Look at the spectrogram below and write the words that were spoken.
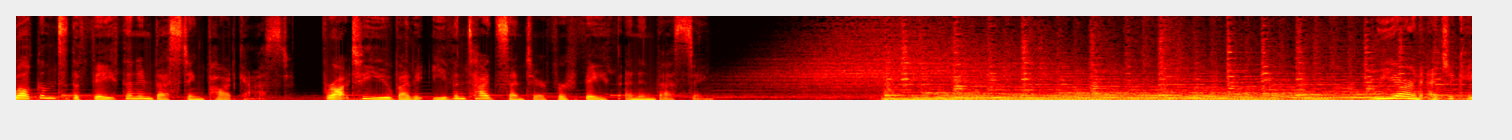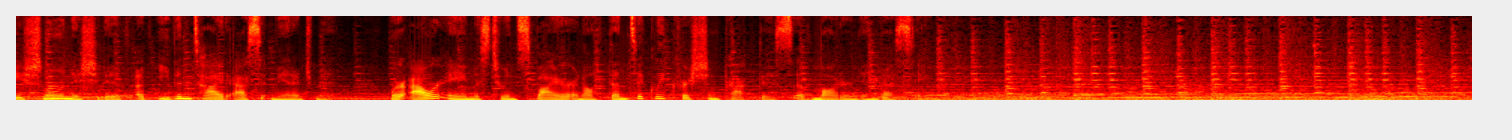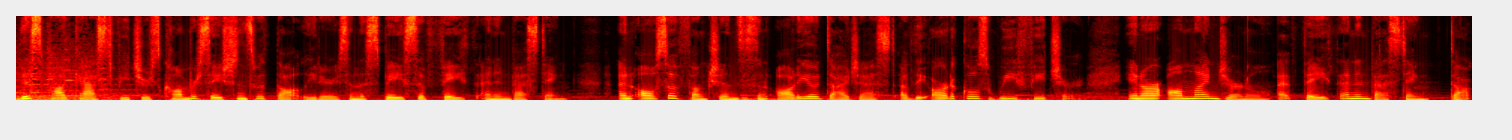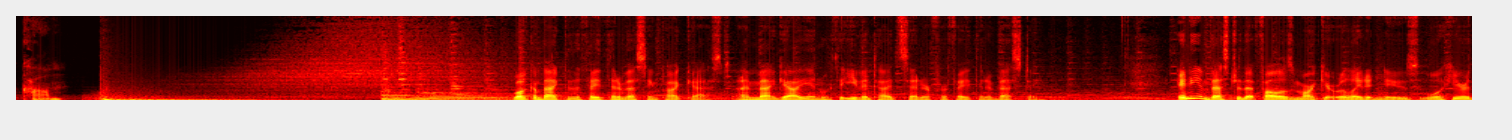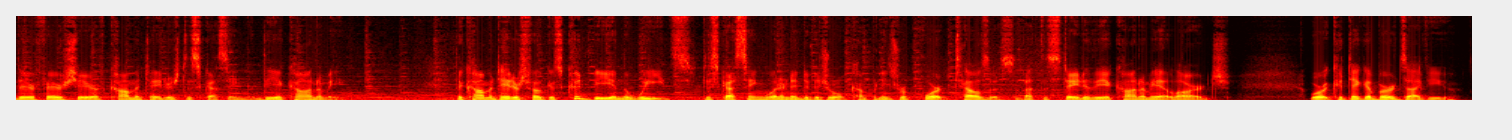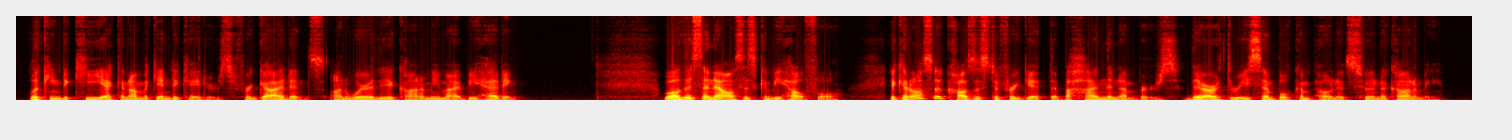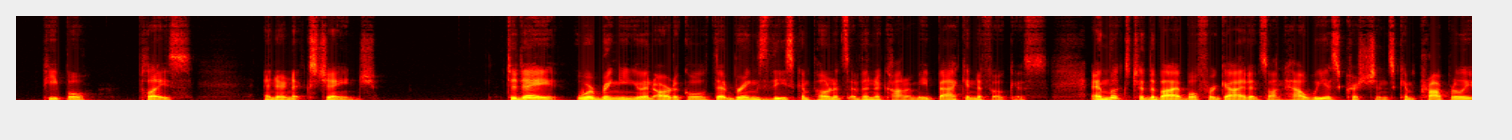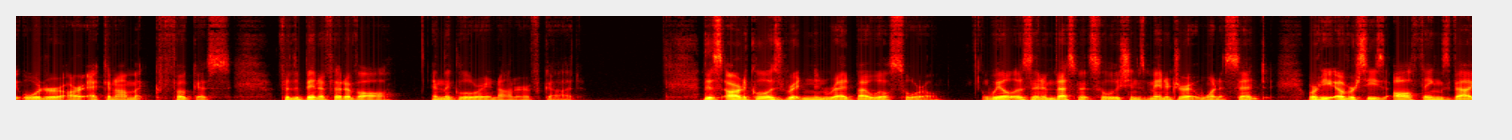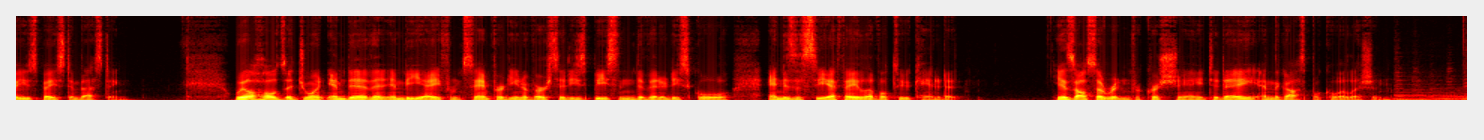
Welcome to the Faith and Investing Podcast, brought to you by the Eventide Center for Faith and Investing. We are an educational initiative of Eventide Asset Management, where our aim is to inspire an authentically Christian practice of modern investing. This podcast features conversations with thought leaders in the space of faith and investing, and also functions as an audio digest of the articles we feature in our online journal at faithandinvesting.com. Welcome back to the Faith and Investing Podcast. I'm Matt Galyon with the Eventide Center for Faith and Investing. Any investor that follows market related news will hear their fair share of commentators discussing the economy. The commentator's focus could be in the weeds, discussing what an individual company's report tells us about the state of the economy at large. Or it could take a bird's eye view, looking to key economic indicators for guidance on where the economy might be heading. While this analysis can be helpful, it can also cause us to forget that behind the numbers, there are three simple components to an economy people, place, and an exchange. Today, we're bringing you an article that brings these components of an economy back into focus and looks to the Bible for guidance on how we as Christians can properly order our economic focus for the benefit of all and the glory and honor of God. This article is written and read by Will Sorrell. Will is an investment solutions manager at OneAscent, where he oversees all things values based investing. Will holds a joint MDiv and MBA from Samford University's Beeson Divinity School and is a CFA Level 2 candidate. He has also written for Christianity Today and the Gospel Coalition.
